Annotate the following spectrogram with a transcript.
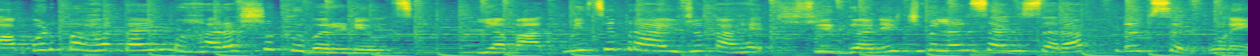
आपण पाहताय महाराष्ट्र खबर न्यूज. या बातमीचे प्रायोजक आहेत Shri Ganesh jewellers and Saraf Hadapsar Pune.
